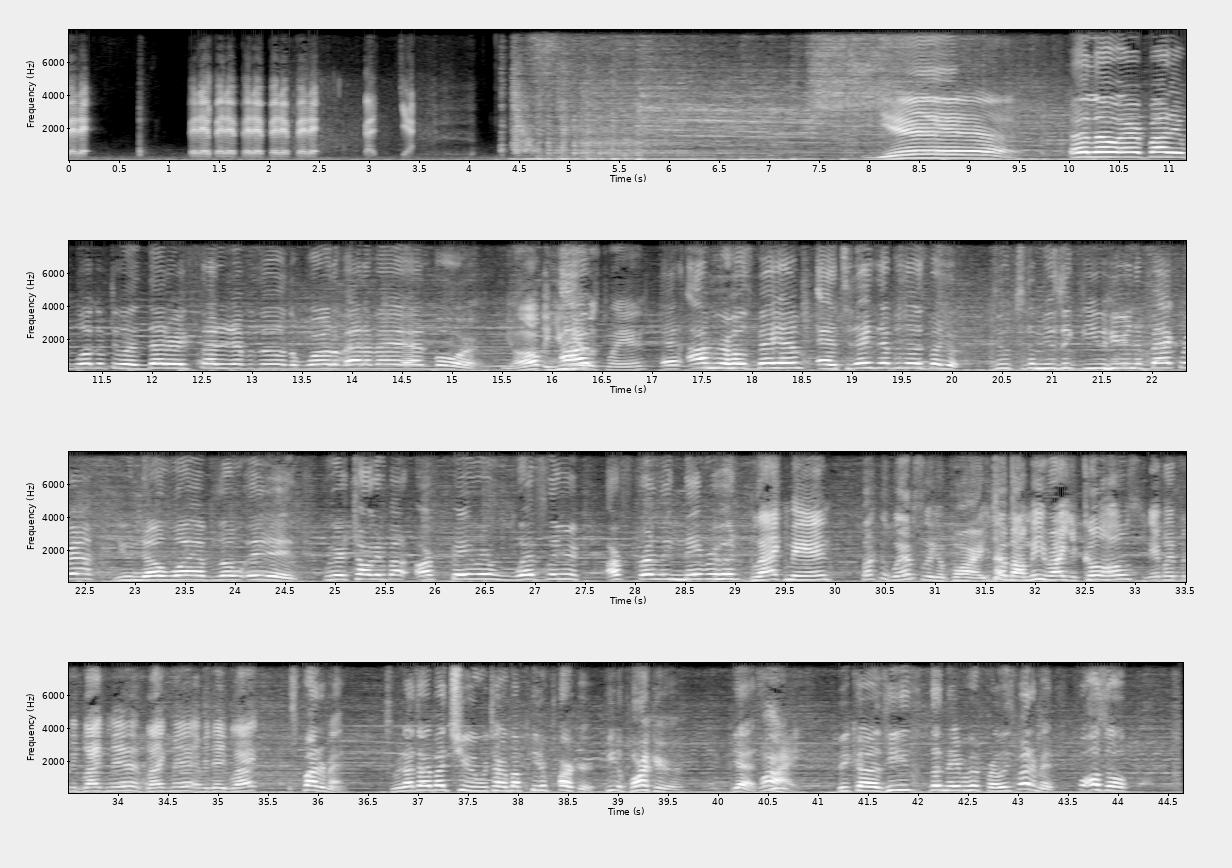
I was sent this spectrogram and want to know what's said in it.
Pere. Pere, pere, pere, pere, pere. Gotcha. Yeah! Hello, everybody, and welcome to another exciting episode of the World of Anime and More. Yup, and you I- hear what's playing. And I'm your host, Mayhem, and today's episode is special. Due to the music you hear in the background, you know what episode it is. We are talking about our favorite web slinger, our friendly neighborhood. Black man. Fuck the web slinger part. You talking about me, right? Your co-host, your neighborhood pretty black man, black man, everyday black. Spider Man. So we're not talking about you, we're talking about Peter Parker. Peter Parker. Yes. Why? Because he's the neighborhood friendly Spider Man. Also,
